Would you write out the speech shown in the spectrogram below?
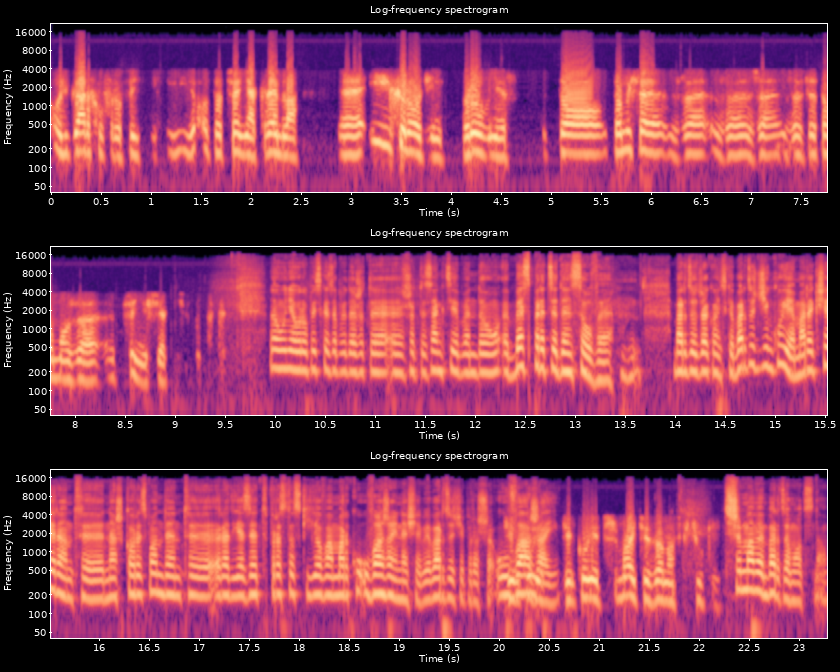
oligarchów rosyjskich i otoczenia Kremla e, i ich rodzin również, to, to myślę, że, że, że, że, to może przynieść jakiś. No, Unia Europejska zapowiada, że te, że te sankcje będą bezprecedensowe. Bardzo drakońskie. Bardzo dziękuję. Marek Sierant, nasz korespondent Radia Z prosto z Kijowa. Marku, uważaj na siebie. Bardzo cię proszę. Uważaj. Dziękuję, dziękuję trzymajcie za nas kciuki. Trzymamy bardzo mocno.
